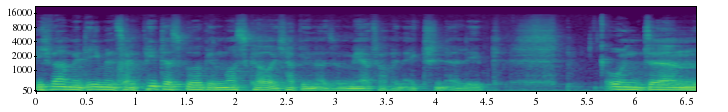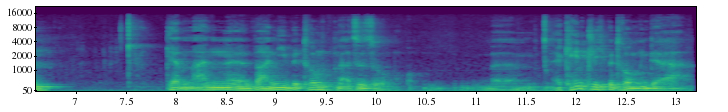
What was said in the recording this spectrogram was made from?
Ich war mit ihm in St. Petersburg, in Moskau. Ich habe ihn also mehrfach in Action erlebt. Und ähm, der Mann äh, war nie betrunken, also so erkenntlich betrunken. Der,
